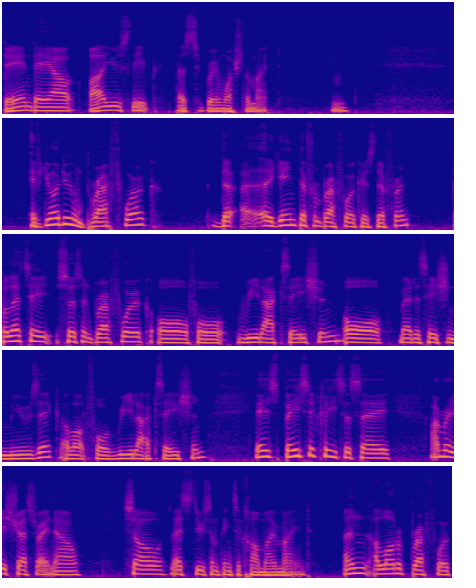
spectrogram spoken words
day in, day out while you sleep, that's to brainwash the mind. Hmm if you are doing breath work, the, again, different breath work is different. But let's say certain breath work or for relaxation or meditation music, a lot for relaxation, is basically to say, I'm really stressed right now, so let's do something to calm my mind. And a lot of breath work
